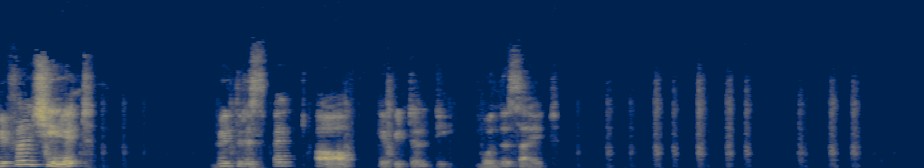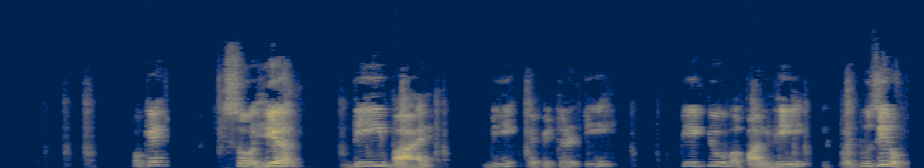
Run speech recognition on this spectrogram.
differentiate with respect of capital T both the side. Okay. So here d by d capital T t cube upon v equal to 0.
